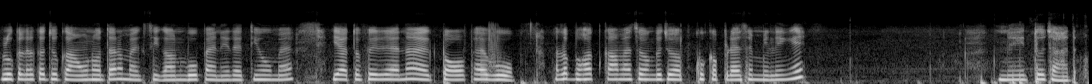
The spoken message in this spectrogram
ब्लू कलर का जो गाउन होता है ना मैक्सी गाउन वो पहने रहती हूँ मैं। या तो फिर है ना, एक टॉप है वो। मतलब बहुत कम ऐसे होंगे जो आपको कपड़े ऐसे मिलेंगे। नहीं तो ज़्यादा।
